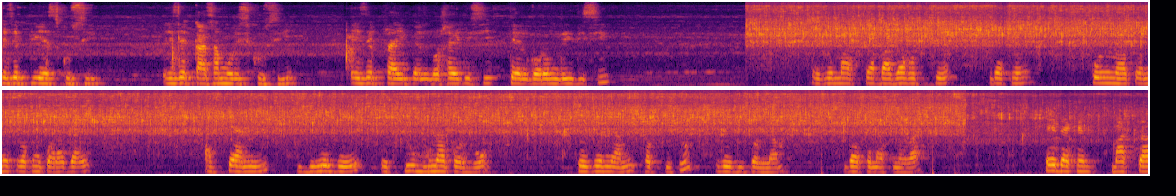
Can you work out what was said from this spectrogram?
এই যে পেঁয়াজ কুচি, এই যে কাঁচামরিচ কুচি, এই যে ফ্রাই প্যান বসাই দিছি, তেল গরম দিয়ে দিছি। এই যে মাছটা ভাজা হচ্ছে। দেখেন, কই মাছ অনেক রকম করা যায়। আজকে আমি ভেজে একটু বুনা করব সেই জন্য আমি সব কিছু রেডি করলাম। দেখেন আপনারা। এই দেখেন, মাছটা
